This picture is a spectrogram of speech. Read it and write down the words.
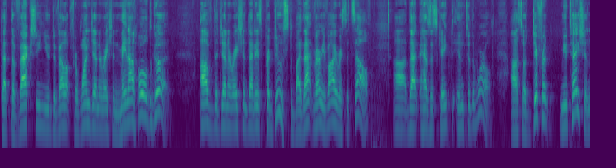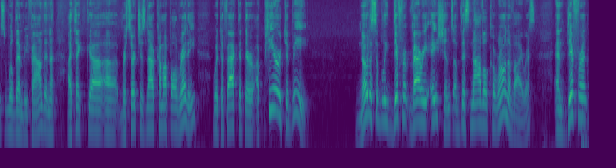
that the vaccine you develop for one generation may not hold good of the generation that is produced by that very virus itself uh, that has escaped into the world. Uh, so different mutations will then be found, and uh, I think uh, research has now come up already with the fact that there appear to be noticeably different variations of this novel coronavirus and different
